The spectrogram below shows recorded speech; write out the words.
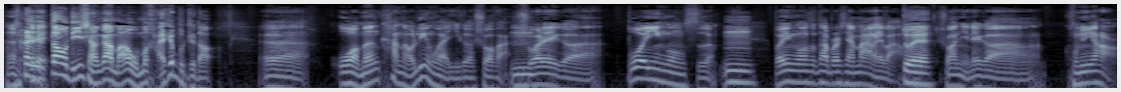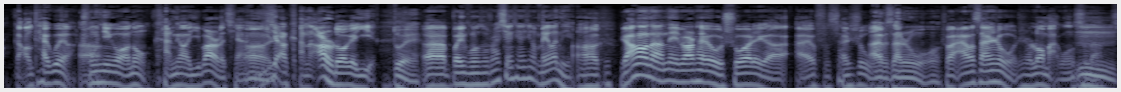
但是到底想干嘛，我们还是不知道。呃，我们看到另外一个说法，嗯说这个波音公司，嗯，波音公司他不是先骂了一把？对，说你这个空军一号搞得太贵了，啊重新给我弄，砍掉一半的钱，啊一下砍了二十多个亿。对呃，波音公司说行行行，没问题。啊然后呢，那边他又说这个 F 三十五，，F 三十五，说 F 三十五这是洛马公司的。嗯，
